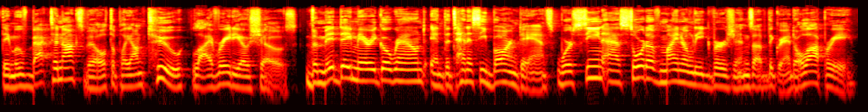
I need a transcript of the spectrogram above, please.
They move back to Knoxville to play on two live radio shows. The Midday Merry-Go-Round and the Tennessee Barn Dance were seen as sort of minor league versions of the Grand Ole Opry.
